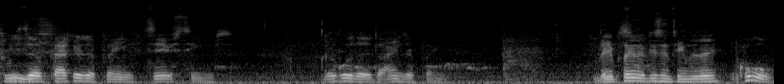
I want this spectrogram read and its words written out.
Because the Packers are playing serious teams. Look who the Lions are playing. They played a decent team today. Who?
